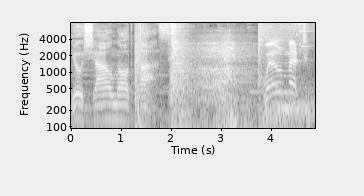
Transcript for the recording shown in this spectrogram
You shall not pass. Well met.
